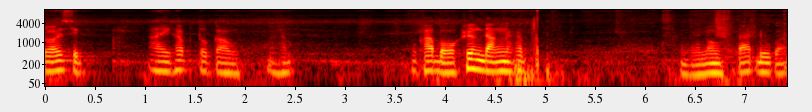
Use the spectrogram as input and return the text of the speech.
ร้อยสิบไอครับตัวเก่านะครับลูกค้าบอกว่าเครื่องดังนะครับเดี๋ยวลองสตาร์ทดูก่อน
